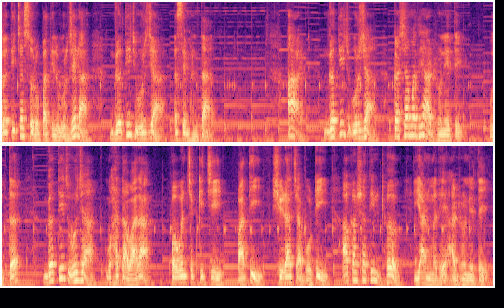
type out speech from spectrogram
गतीच्या स्वरूपातील ऊर्जेला गतीज ऊर्जा असे म्हणतात. आठ गतीज ऊर्जा कशामध्ये आढळून येते? उत्तर गतीज ऊर्जा वाहता वारा पवनचक्कीची पाती शिडाच्या बोटी आकाशातील ढग यांमध्ये आढळून येते.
